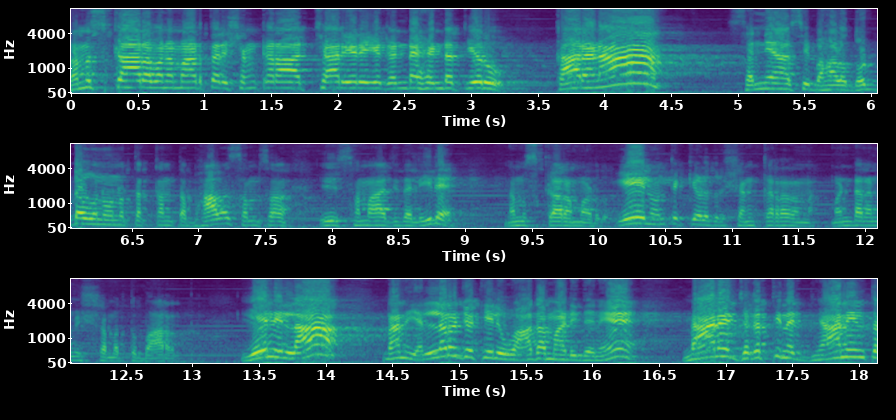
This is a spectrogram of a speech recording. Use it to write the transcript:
ನಮಸ್ಕಾರವನ್ನು ಮಾಡ್ತಾರೆ. ಶಂಕರಾಚಾರ್ಯರಿಗೆ ಗಂಡ ಹೆಂಡತಿಯರು. ಕಾರಣ ಸನ್ಯಾಸಿ ಬಹಳ ದೊಡ್ಡವನು ಅನ್ನತಕ್ಕಂಥ ಭಾವ ಸಂಸ ಈ ಸಮಾಜದಲ್ಲಿ ಇದೆ. ನಮಸ್ಕಾರ ಮಾಡೋದು. ಏನು ಅಂತ ಕೇಳಿದ್ರು ಶಂಕರನ ಮಂಡನ ಮಿಶ್ರ ಮತ್ತು ಭಾರತ. ಏನಿಲ್ಲ, ನಾನು ಎಲ್ಲರ ಜೊತೆಯಲ್ಲಿ ವಾದ ಮಾಡಿದ್ದೇನೆ. ನಾನೇ ಜಗತ್ತಿನ ಜ್ಞಾನಿ ಅಂತ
